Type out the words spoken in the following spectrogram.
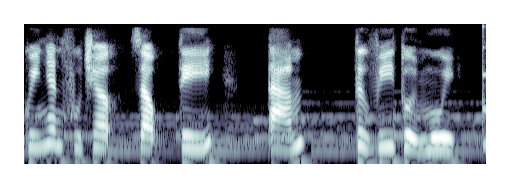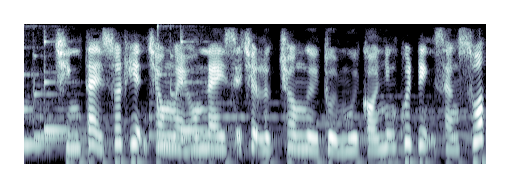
Quý nhân phù trợ, dậu, tí. 8. Tử vi tuổi mùi. Chính tài xuất hiện trong ngày hôm nay sẽ trợ lực cho người tuổi mùi có những quyết định sáng suốt,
